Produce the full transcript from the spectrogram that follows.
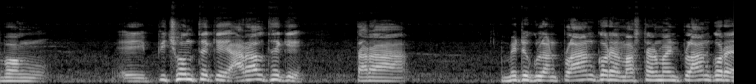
এবং এই পিছন থেকে, আড়াল থেকে তারা মেটিকুলান প্ল্যান করে মাস্টার মাইন্ড প্ল্যান করে।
